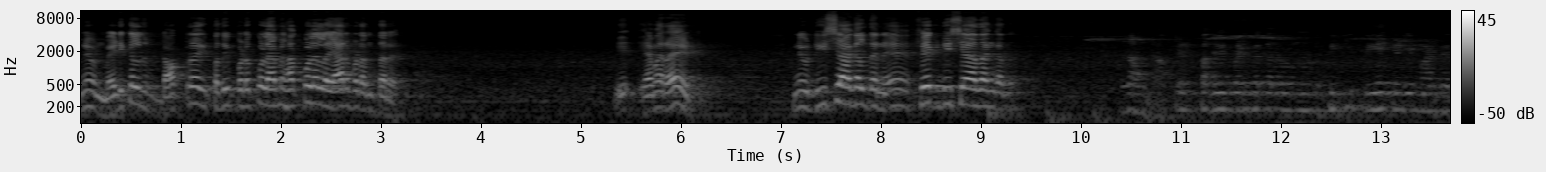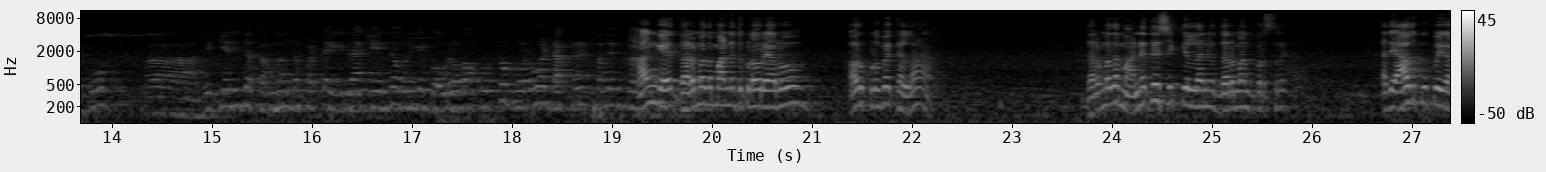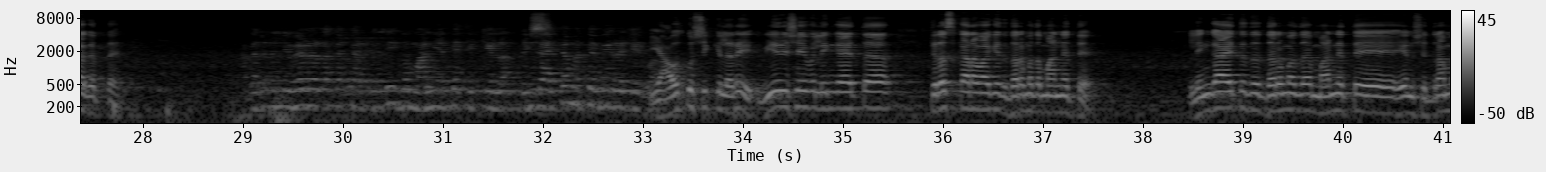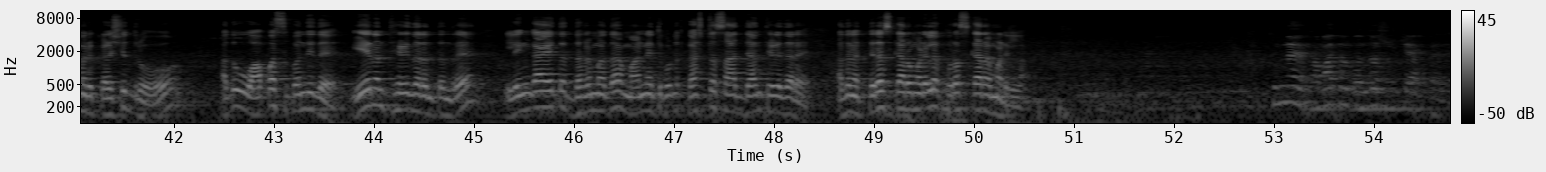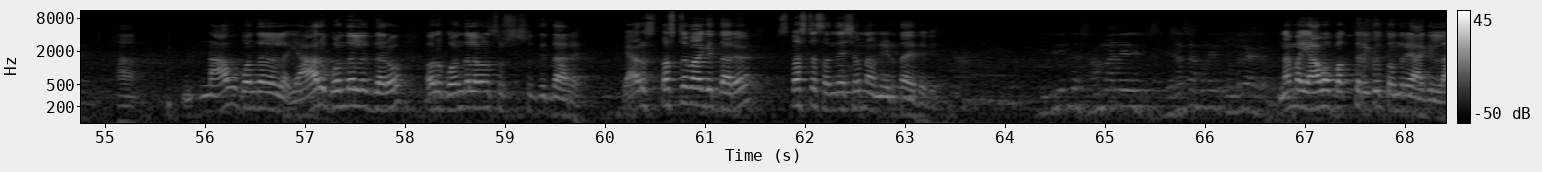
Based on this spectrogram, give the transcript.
ನೀವು ಮೆಡಿಕಲ್ ಡಾಕ್ಟ್ರ್ ಪದವಿ ಪಡ್ಕೊಳ್ಳಿ ಆಮೇಲೆ ಹಾಕ್ಕೊಳ್ಳಲ್ಲ ಯಾರು ಬೇಡ ಅಂತಾರೆ. ಎಂ ಐ ರೈಟ್ ನೀವು ಡಿ ಸಿ ಆಗಲ್ದೇನೆ ಫೇಕ್ ಡಿ ಸಿ ಆದಂಗೆ ಅದು. ಪದವಿ ಪಡಿಬೇಕಾದ್ರೆ ಒಂದು ಪಿ ಎಚ್ ಡಿ ಮಾಡಬೇಕು. ಅದಕ್ಕಿಂತ ಸಂಬಂಧಪಟ್ಟ ಇಲಾಖೆಯಿಂದ ಅವನಿಗೆ ಗೌರವ ಕೊಟ್ಟು ಗೌರವ ಡಾಕ್ಟರೇಟ್ ಪದವಿ ಕೊಡ್ಬೇಕು. ಹಾಗೆ ಧರ್ಮದ ಮಾನ್ಯತೆ ಕೊಡೋರು ಯಾರು? ಅವ್ರು ಕೊಡಬೇಕಲ್ಲ. ಧರ್ಮದ ಮಾನ್ಯತೆ ಸಿಕ್ಕಿಲ್ಲ ನೀವು ಧರ್ಮ ಅಂತ ಬರ್ಸ್ರೆ. ಅದು ಯಾವುದಕ್ಕೆ ಉಪಯೋಗ ಆಗುತ್ತೆ? ಯಾವುದಕ್ಕೂ ಸಿಕ್ಕಿಲ್ಲ ರೀ. ವೀರಶೈವ ಲಿಂಗಾಯತ ತಿರಸ್ಕಾರವಾಗಿದೆ ಧರ್ಮದ ಮಾನ್ಯತೆ. ಲಿಂಗಾಯತದ ಧರ್ಮದ ಮಾನ್ಯತೆ ಏನು ಸಿದ್ದರಾಮಯ್ಯ ಕಳಿಸಿದ್ರು ಅದು ವಾಪಸ್ ಬಂದಿದೆ. ಏನಂತ ಹೇಳಿದ್ದಾರೆ ಅಂತಂದರೆ ಲಿಂಗಾಯತ ಧರ್ಮದ ಮಾನ್ಯತೆ ಕೊಡಲು ಕಷ್ಟ ಸಾಧ್ಯ ಅಂತ ಹೇಳಿದ್ದಾರೆ. ಅದನ್ನು ತಿರಸ್ಕಾರ ಮಾಡಿಲ್ಲ ಪುರಸ್ಕಾರ ಮಾಡಿಲ್ಲ. ಹಾಂ. ನಾವು ಗೊಂದಲ ಇಲ್ಲ ಯಾರು ಗೊಂದಲ ಇದ್ದಾರೋ ಅವರು ಗೊಂದಲವನ್ನು ಸೃಷ್ಟಿಸುತ್ತಿದ್ದಾರೆ. ಯಾರು ಸ್ಪಷ್ಟವಾಗಿದ್ದಾರೆ ಸ್ಪಷ್ಟ ಸಂದೇಶವನ್ನು ನಾವು ನೀಡ್ತಾ ಇದ್ದೀವಿ ಇದರಿಂದ ಸಾಮಾನ್ಯ ಜನಸಾಮಾನ್ಯರಿಗೆ ತೊಂದರೆ ಆಗಲ್ಲ ನಮ್ಮ ಯಾವ ಭಕ್ತರಿಗೂ ತೊಂದರೆ ಆಗಿಲ್ಲ.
